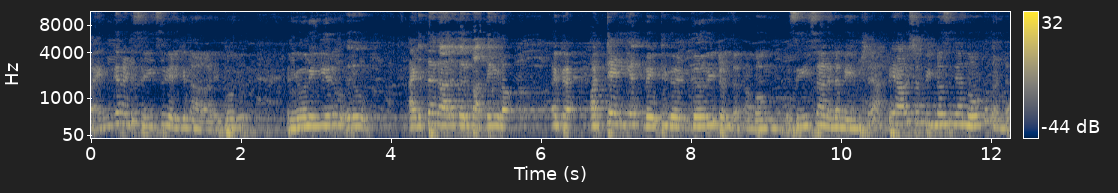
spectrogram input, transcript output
ഭയങ്കരമായിട്ട് സ്വീറ്റ്സ് കഴിക്കുന്ന ആളാണ്. ഇപ്പൊ ഒരു എനിക്ക് ഈ ഒരു ഒരു അടുത്ത കാലത്ത് ഒരു പത്ത് കിലോ ഒക്കെ ഒറ്റയടിക്ക് വെയിറ്റ് കയറിയിട്ടുണ്ട് അപ്പം സ്വീറ്റ്സ് ആണ് എന്റെ മെയിൻ പക്ഷെ അത്യാവശ്യം ഫിറ്റ്നസ് ഞാൻ നോക്കുന്നുണ്ട്.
